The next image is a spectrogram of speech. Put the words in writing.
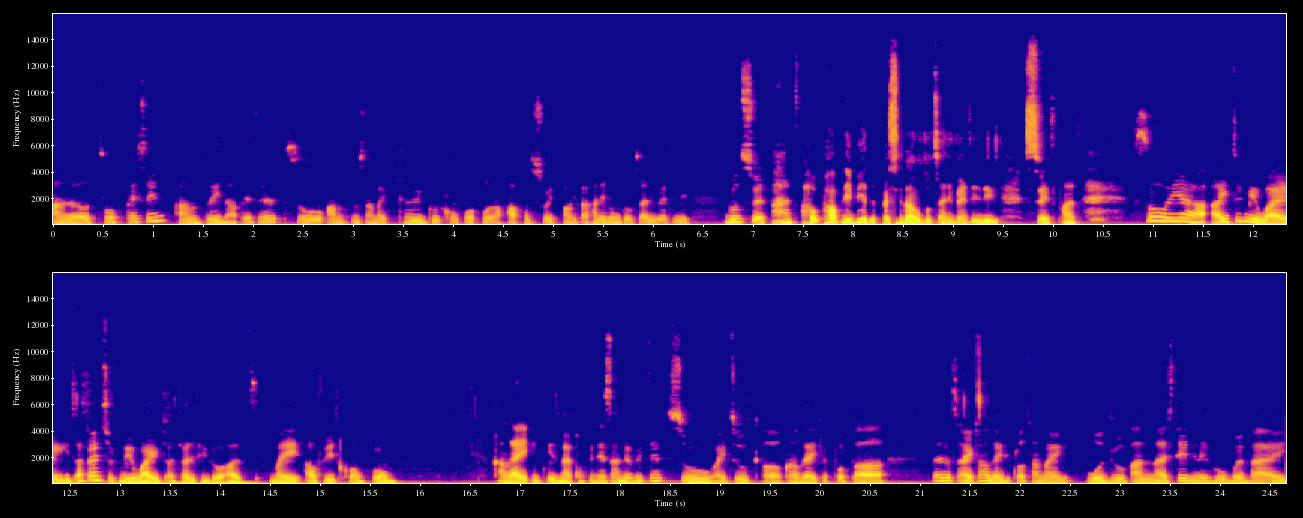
and a tough person. I'm a brainer person, so I'm I'm like very good comfort for apart from sweatpants. I can even go to an event in the good sweatpants, I'll probably be the person that will go to an event in the sweatpants. So yeah, it took me a while. It actually took me a while to actually figure out my outfit come from of like increase my confidence and everything. So I took uh, kind of like a proper I kind of like declutter my wardrobe and I stayed in a room whereby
